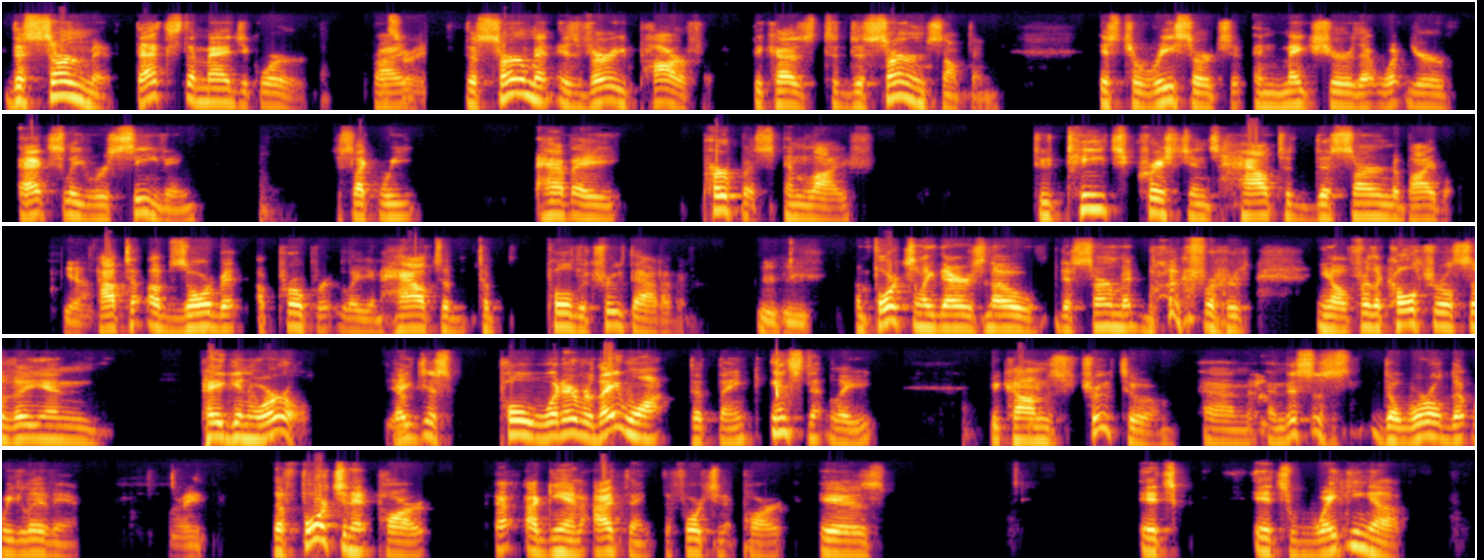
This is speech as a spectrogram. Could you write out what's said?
Discernment, that's the magic word, right? right discernment is very powerful because to discern something is to research it and make sure that what you're actually receiving, just like we have a purpose in life to teach Christians how to discern the Bible, yeah, how to absorb it appropriately, and how to to pull the truth out of it. Mm-hmm. Unfortunately, there's no discernment book for you know, for the cultural civilian pagan world. Yep. They just pull whatever they want to think instantly becomes truth to them. And and this is the world that we live in. Right. The fortunate part again, I think the fortunate part is it's it's waking up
